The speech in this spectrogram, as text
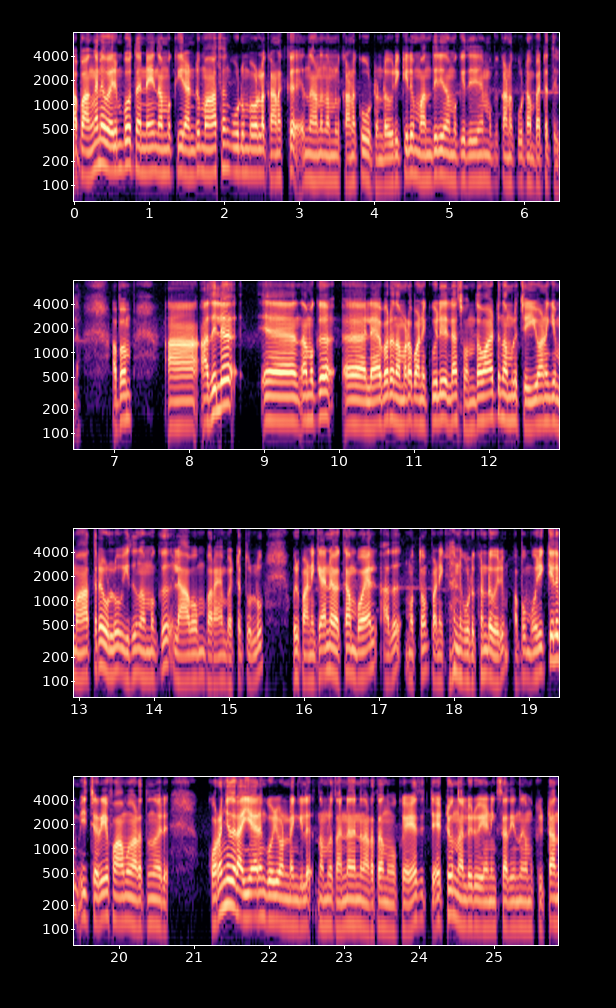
അപ്പോൾ അങ്ങനെ വരുമ്പോൾ തന്നെ നമുക്ക് ഈ രണ്ട് മാസം കൂടുമ്പോഴുള്ള കണക്ക് എന്നാണ് നമ്മൾ കണക്ക് കൂട്ടേണ്ടത്. ഒരിക്കലും മന്ത്ലി നമുക്ക് ഇതിനെ നമുക്ക് കണക്ക് കൂട്ടാൻ പറ്റത്തില്ല. അപ്പം അതിൽ നമുക്ക് ലേബർ നമ്മുടെ പണിക്കൂലി എല്ലാം സ്വന്തമായിട്ട് നമ്മൾ ചെയ്യുവാണെങ്കിൽ മാത്രമേ ഉള്ളൂ. ഇത് നമുക്ക് ലാഭം പറയാൻ പറ്റത്തുള്ളൂ. ഒരു പണിക്കാരനെ വെക്കാൻ പോയാൽ അത് മൊത്തം പണിക്കാരന് കൊടുക്കേണ്ടി വരും. അപ്പം ഒരിക്കലും ഈ ചെറിയ ഫാം നടത്തുന്നവർ കുറഞ്ഞതൊരു അയ്യായിരം കോഴി ഉണ്ടെങ്കിൽ നമ്മൾ തന്നെ തന്നെ നടത്താൻ നോക്കുക. ഏറ്റവും നല്ലൊരു ഏണിങ്സ് അതിൽ നിന്ന് നമുക്ക് കിട്ടാൻ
